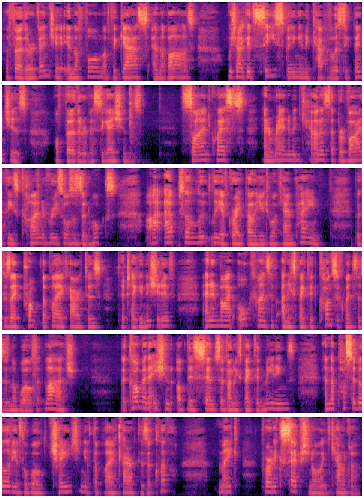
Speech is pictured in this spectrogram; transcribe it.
for further adventure in the form of the gas and the vase, which I could see spinning into capitalistic ventures or further investigations. Side quests and random encounters that provide these kind of resources and hooks are absolutely of great value to a campaign because they prompt the player characters to take initiative and invite all kinds of unexpected consequences in the world at large. The combination of this sense of unexpected meetings and the possibility of the world changing if the player characters are clever make for an exceptional encounter.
